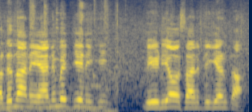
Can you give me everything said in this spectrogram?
അത് നനയാനും പറ്റി എനിക്ക്. വീഡിയോ അവസാനിപ്പിക്കാൻ കേട്ടോ.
